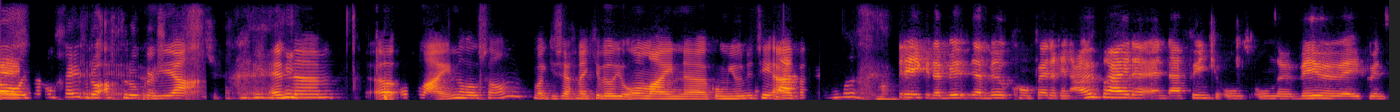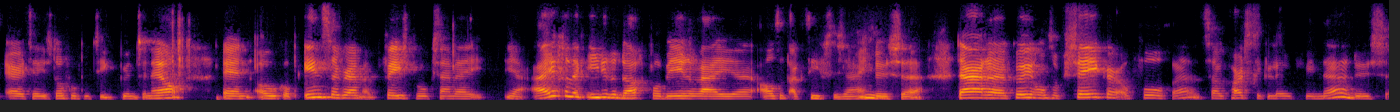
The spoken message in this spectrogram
oh, ik ben omgeven door Achterhoekers. Ja. En um, uh, online, Rosanne? Want je zegt net, je wil je online uh, community ja. uitbreiden. Zeker, daar wil, daar wil, ik gewoon verder in uitbreiden. En daar vind je ons onder www.rtstoffenboutique.nl En ook op Instagram en Facebook zijn wij ja, eigenlijk iedere dag proberen wij uh, altijd actief te zijn. Dus uh, daar uh, kun je ons ook zeker op volgen. Dat zou ik hartstikke leuk vinden. Dus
